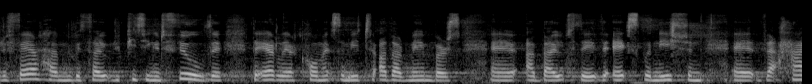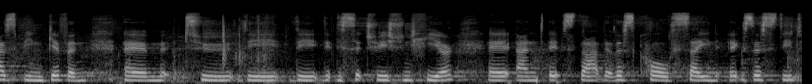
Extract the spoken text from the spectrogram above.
refer him, without repeating in full the, the earlier comments I made to other members uh, about the, the explanation uh, that has been given um, to the, the, the, the situation here, uh, and it's that, that this call sign existed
